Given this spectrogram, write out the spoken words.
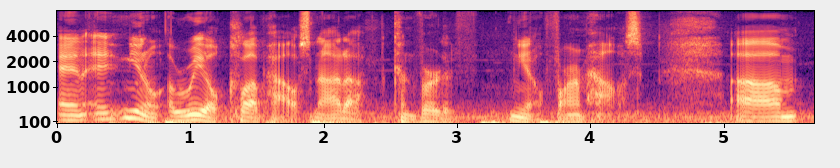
and, and you know, a real clubhouse, not a converted, you know, farmhouse. Um,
